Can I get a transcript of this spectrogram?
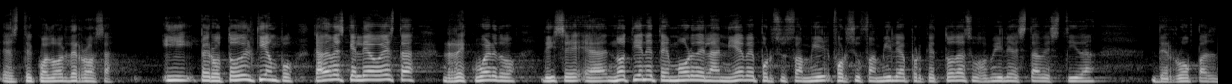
este color de rosa. Y, pero todo el tiempo, cada vez que leo esta, recuerdo, dice, eh, no tiene temor de la nieve por, su por su familia, porque toda su familia está vestida de ropas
